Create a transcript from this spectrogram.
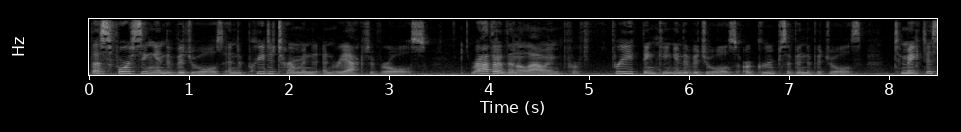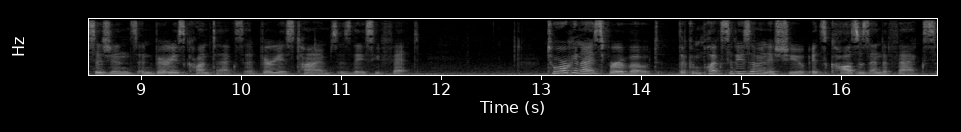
thus forcing individuals into predetermined and reactive roles, rather than allowing for free thinking individuals or groups of individuals to make decisions in various contexts at various times as they see fit. To organize for a vote, the complexities of an issue, its causes and effects,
